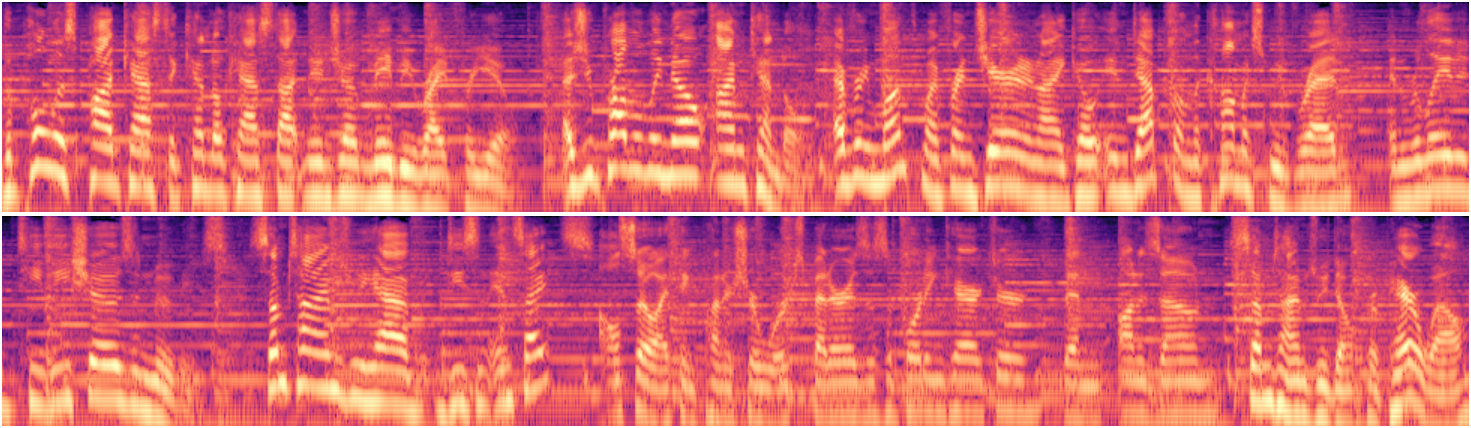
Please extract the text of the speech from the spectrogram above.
The Pull List podcast at KendallCast.ninja may be right for you. As you probably know, I'm Kendall. Every month, my friend Jared and I go in depth on the comics we've read and related TV shows and movies. Sometimes we have decent insights, Also, I think Punisher works better as a supporting character than on his own. sometimes we don't prepare well.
